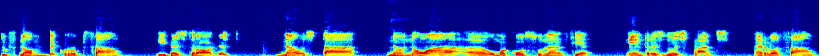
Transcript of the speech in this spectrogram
do fenómeno da corrupção e das drogas não está, não, não há ah, uma consonância entre as duas partes em relação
